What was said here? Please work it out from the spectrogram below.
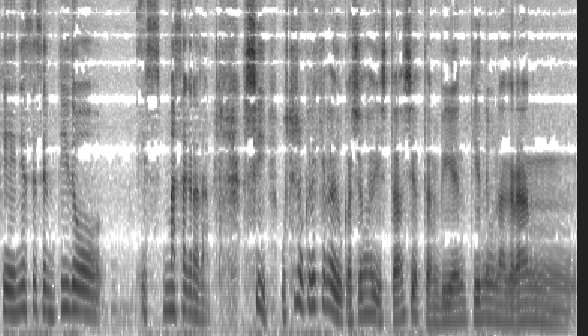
que en ese sentido es más agradable. Sí, ¿usted no cree que la educación a distancia también tiene una gran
